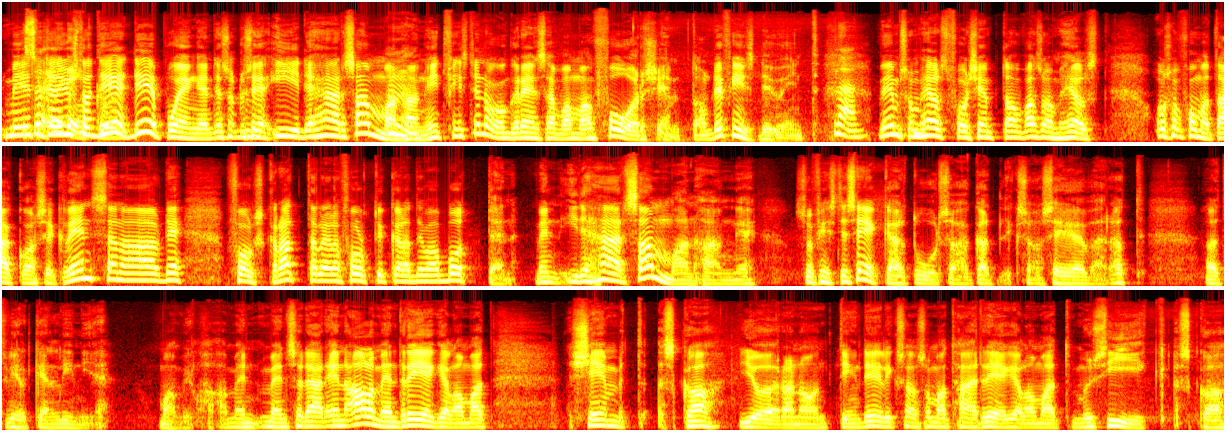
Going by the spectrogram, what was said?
men jag tycker just att det, det är poängen, det som du säger, i det här sammanhanget mm. finns det någon gräns vad man får skämta om, det finns det ju inte. Nej. Vem som helst får skämta om vad som helst och så får man ta konsekvenserna av det. Folk skrattar eller folk tycker att det var botten. Men i det här sammanhanget så finns det säkert orsak att liksom se över att, att vilken linje man vill ha. Men, men sådär en allmän regel om att skämt ska göra någonting. Det är liksom som att ha en regel om att musik ska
